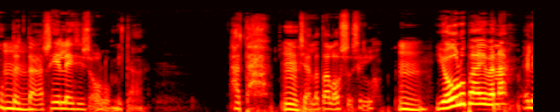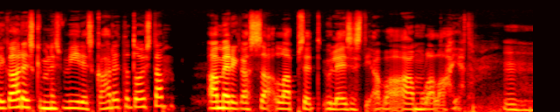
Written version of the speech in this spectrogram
Mutta Mm. että siellä ei siis ollut mitään hätää Mm. siellä talossa silloin. Mm. Joulupäivänä, eli 25.12. Amerikassa lapset yleisesti avaa aamulla lahjat. Mhm.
